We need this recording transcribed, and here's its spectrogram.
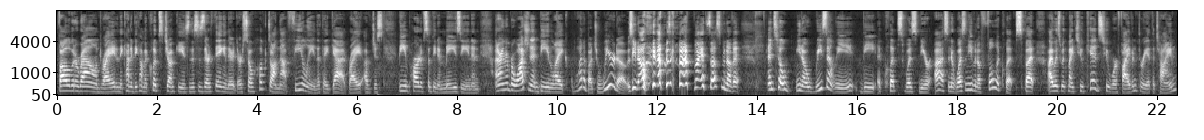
follow it around, right? And they kind of become eclipse junkies and this is their thing and they're, they're so hooked on that feeling that they get, right? Of just being part of something amazing. And, and I remember watching it and being like, what a bunch of weirdos, you know? that was kind of my assessment of it until you know recently the eclipse was near us and it wasn't even a full eclipse but i was with my two kids who were five and three at the time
